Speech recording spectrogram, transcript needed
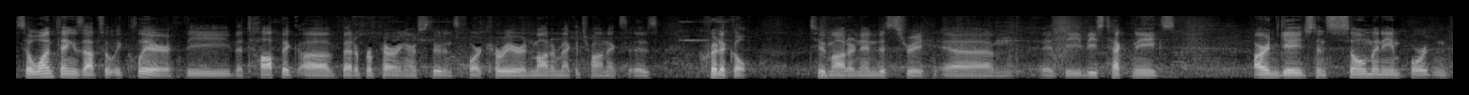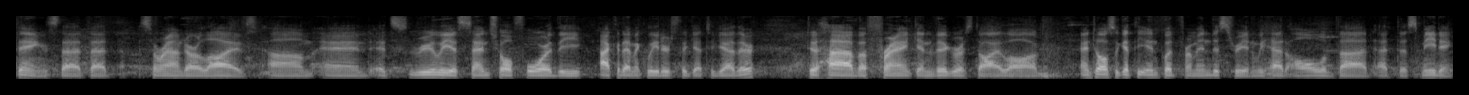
So one thing is absolutely clear, the, the topic of better preparing our students for a career in modern mechatronics is critical to modern industry. Um, it, the, these techniques are engaged in so many important things that, that surround our lives. Um, and it's really essential for the academic leaders to get together to have a frank and vigorous dialogue and to also get the input from industry. And we had all of that at this meeting.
